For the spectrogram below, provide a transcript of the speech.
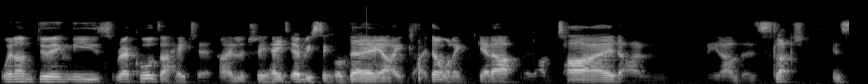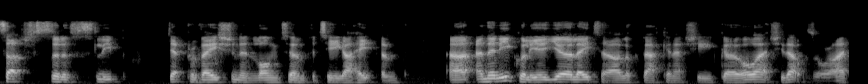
when I'm doing these records, I hate it. I literally hate every single day. I, I don't want to get up. I'm tired. I'm, you know, in such, in such sort of sleep deprivation and long term fatigue. I hate them. Uh, and then equally, a year later, I look back and actually go, oh, actually, that was all right.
